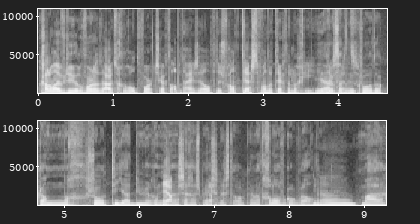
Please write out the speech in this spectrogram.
Gaat nog wel even duren voordat het uitgerold wordt, zegt Albert Heijn zelf. Dus vooral testen van de technologie. Ja, dit dat staat in de quote ook. Kan nog zo tien jaar duren, Ja. eh, zeggen specialisten ook. En dat geloof ik ook wel. Maar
